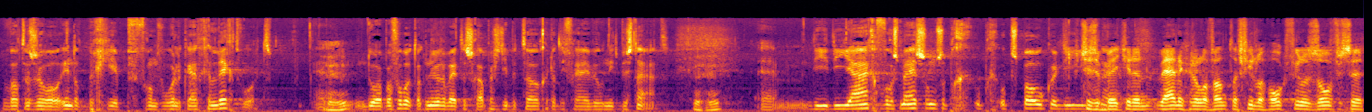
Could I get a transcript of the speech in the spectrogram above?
wat er zoal in dat begrip verantwoordelijkheid gelegd wordt. Uh, mm -hmm. Door bijvoorbeeld ook neurowetenschappers die betogen dat die vrije wil niet bestaat. Mm -hmm. Um, die, die jagen volgens mij soms op, op, op spoken die... Het is een nou, beetje een weinig relevante, filo hoogfilosofische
